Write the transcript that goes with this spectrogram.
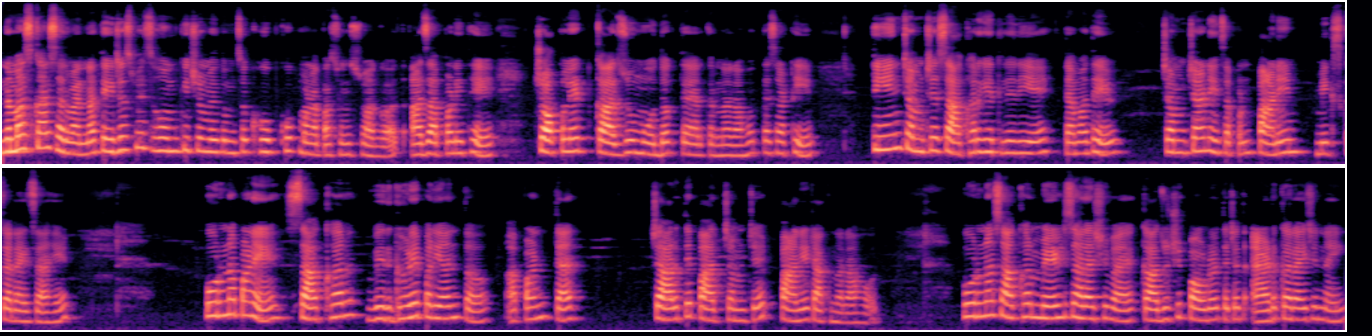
नमस्कार सर्वांना. तेजस्वीज होम किचनमध्ये तुमचं खूप खूप मनापासून स्वागत. आज आपण इथे चॉकलेट काजू मोदक तयार करणार आहोत. त्यासाठी तीन चमचे साखर घेतलेली आहे. त्यामध्ये चमच्यानेच आपण पाणी मिक्स करायचं आहे. पूर्णपणे साखर विरघळेपर्यंत आपण त्यात चार ते पाच चमचे पाणी टाकणार आहोत. पूर्ण साखर मेल्ट झाल्याशिवाय काजूची पावडर त्याच्यात ॲड करायची नाही.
